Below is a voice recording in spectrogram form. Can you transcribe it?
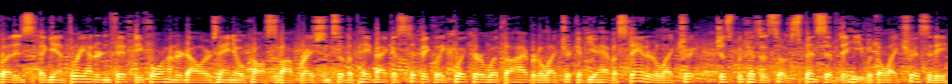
but it's again $350, $400 annual cost of operation. So the payback is typically quicker with the hybrid electric if you have a standard electric, just because it's so expensive to heat with electricity.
